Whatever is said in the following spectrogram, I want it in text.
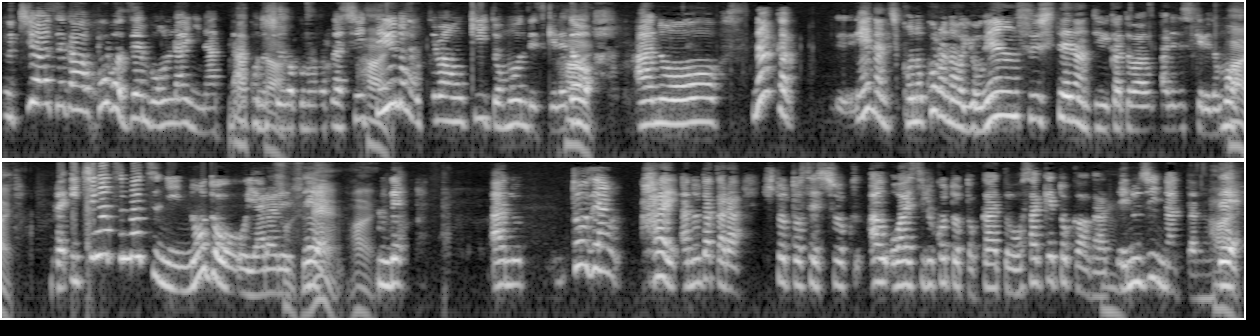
打ち合わせがほぼ全部オンラインになった、なったこの収録も私ってはいいうのが一番大きいと思うんですけれど、はいあのーなんか、変な話、このコロナを予言してなんていう言い方はあれですけれども、はい。1月末に喉をやられて、ね。はい。で、あの、当然、はい、あの、だから、人と接触、会う、お会いすることとか、あとお酒とかがうん NG になったので、はい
